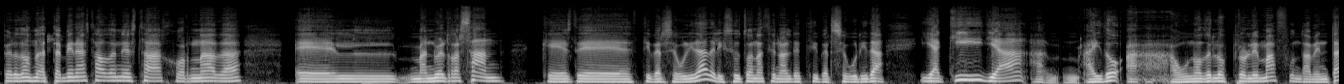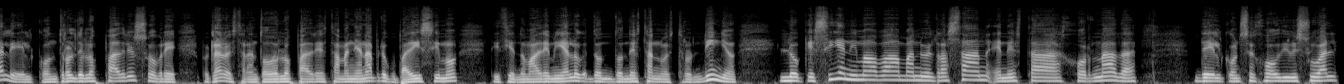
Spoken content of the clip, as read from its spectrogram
perdona, también ha estado en esta jornada el Manuel Rasán, que es de ciberseguridad, del Instituto Nacional de Ciberseguridad. Y aquí ya ha, ido a, uno de los problemas fundamentales, el control de los padres sobre, pues claro, estarán todos los padres esta mañana preocupadísimos, diciendo, madre mía, ¿dónde están nuestros niños? Lo que sí animaba a Manuel Rasán en esta jornada del Consejo Audiovisual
